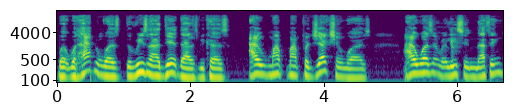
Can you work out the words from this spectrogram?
But what happened was the reason I did that is because I my, my projection was I wasn't releasing nothing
